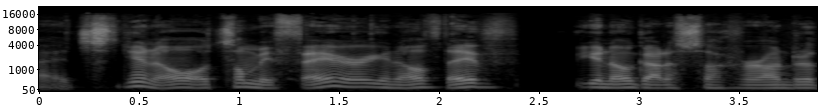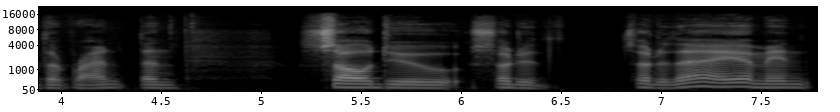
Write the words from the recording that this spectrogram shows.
Uh, It's you know it's only fair. You know if they've you know got to suffer under the rent, then so do so do so do they. I mean,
